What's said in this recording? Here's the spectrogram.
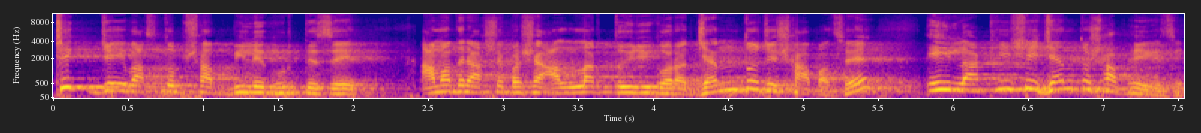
ঠিক যেই বাস্তব সাপ বিলে ঘুরতেছে, আমাদের আশেপাশে আল্লাহর তৈরি করা জ্যান্ত যে সাপ আছে, এই লাঠি সেই জ্যান্ত সাপ হয়ে গেছে।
